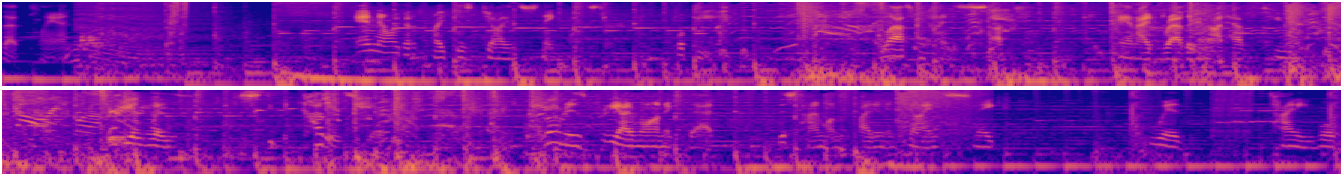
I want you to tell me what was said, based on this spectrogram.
that plan. And now I gotta fight this giant snake monster. Whoopee. The last one kinda sucked. And I'd rather not have to deal with stupid cuddles here. Although it is pretty ironic that this time I'm fighting a giant snake with tiny wolf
